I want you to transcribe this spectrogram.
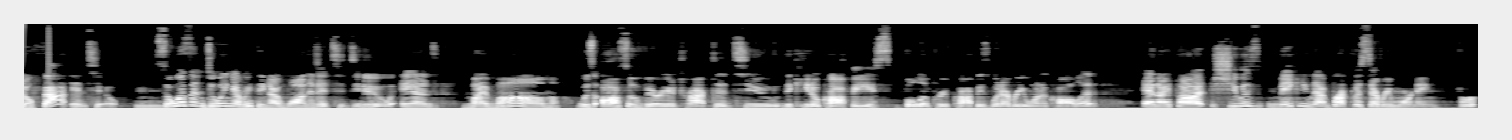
know, fat into. Mm-hmm. So it wasn't doing everything I wanted it to do. And my mom was also very attracted to the keto coffees, bulletproof coffees, whatever you want to call it. And I thought she was making that breakfast every morning for,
